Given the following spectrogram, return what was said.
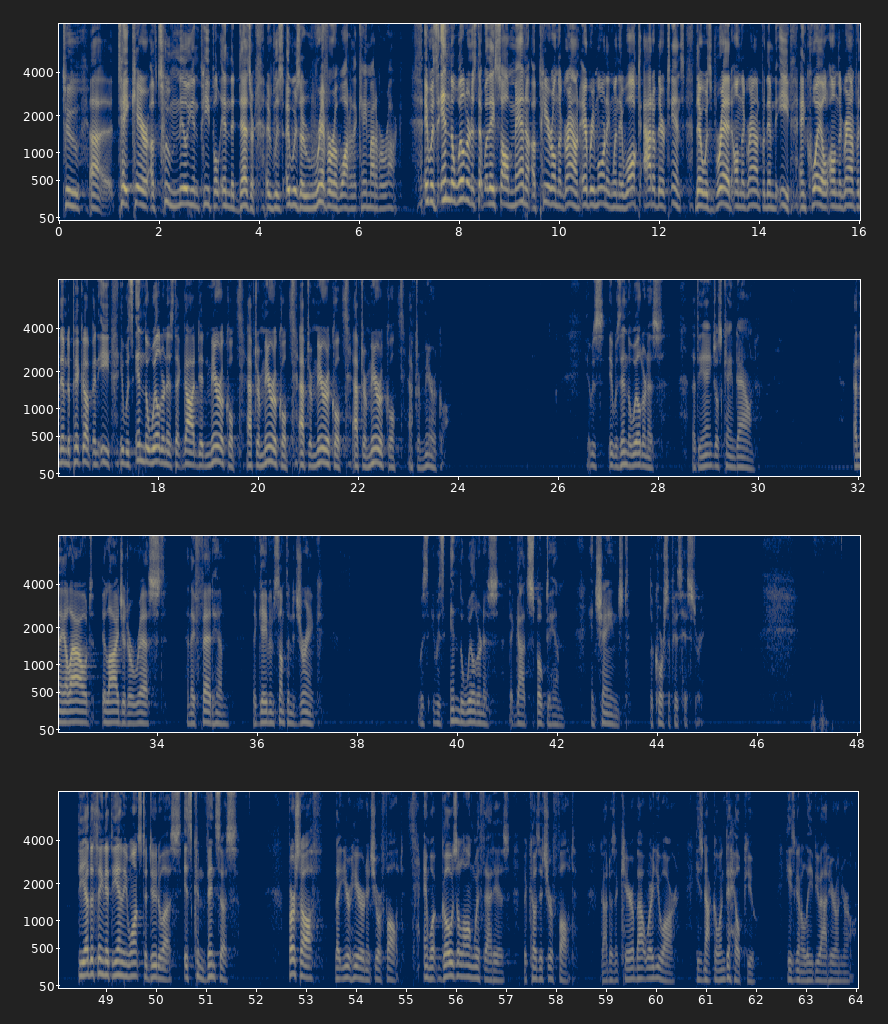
to uh, take care of two million people in the desert. It was, it was a river of water that came out of a rock. It was in the wilderness that they saw manna appear on the ground every morning when they walked out of their tents. There was bread on the ground for them to eat and quail on the ground for them to pick up and eat. It was in the wilderness that God did miracle after miracle after miracle after miracle after miracle. It was, it was in the wilderness that the angels came down and they allowed Elijah to rest and they fed him. They gave him something to drink. It was, it was in the wilderness that God spoke to him and changed the course of his history. The other thing that the enemy wants to do to us is convince us, first off, that you're here and it's your fault. And what goes along with that is because it's your fault, God doesn't care about where you are. He's not going to help you, He's going to leave you out here on your own.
